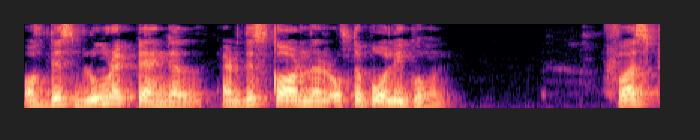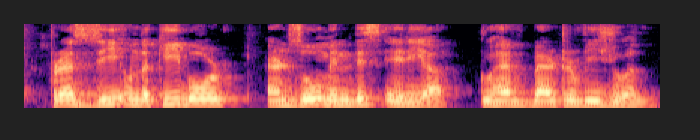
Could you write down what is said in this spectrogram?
of this blue rectangle at this corner of the polygon. First press Z on the keyboard and zoom in this area to have better visual.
